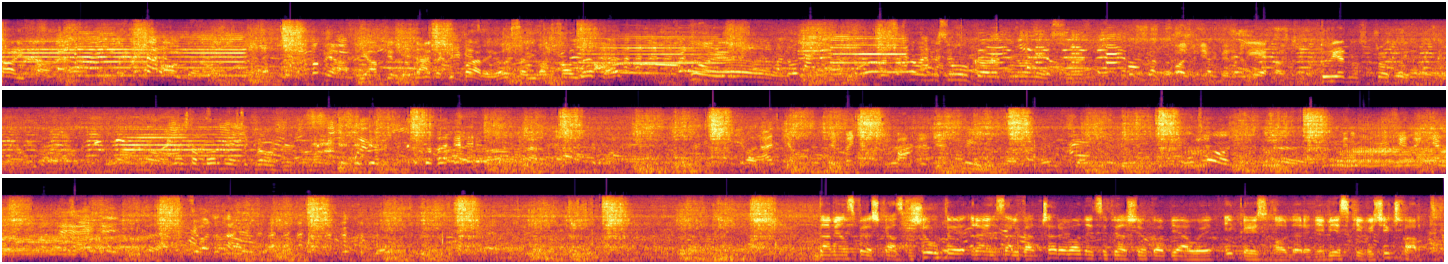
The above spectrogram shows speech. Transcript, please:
Khalifa. Ja pierdolę, takie pary, jo? Sullivan Holder, tak? No je. No ładnie słucha, ale tu nie ma miejsca. Tu jedno z przodu. Jest tam formie jeszcze krąży. No nie, to nie. Damian Spreszkas żółty, Ryan Sullivan czerwony, Cyprian Szyłko biały i Chris Holder niebieski. Wyścig czwarty.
